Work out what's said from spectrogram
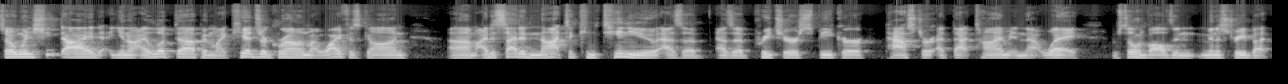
So when she died, you know, I looked up and my kids are grown, my wife is gone. Um, I decided not to continue as a as a preacher, speaker, pastor at that time in that way. I'm still involved in ministry, but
